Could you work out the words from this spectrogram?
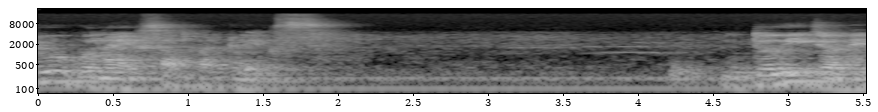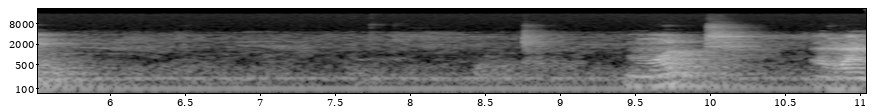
টু গুণা এক্স অথবা টু এক্স দুই জনে মোট রান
